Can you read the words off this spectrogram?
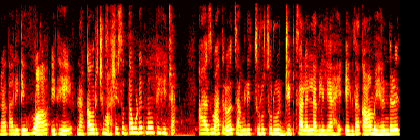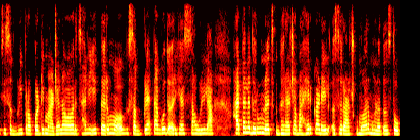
घरात आली तेव्हा इथे नाकावरची माशी सुद्धा उडत नव्हती हिच्या. आज मात्र चांगली चुरूचुरू जीप चालायला लागलेली आहे. एकदा का मेहेंदळेची सगळी प्रॉपर्टी माझ्या नावावर झाली तर मग सगळ्यात अगोदर ह्या सावलीला हाताला धरूनच घराच्या बाहेर काढेल असं राजकुमार म्हणत असतो.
